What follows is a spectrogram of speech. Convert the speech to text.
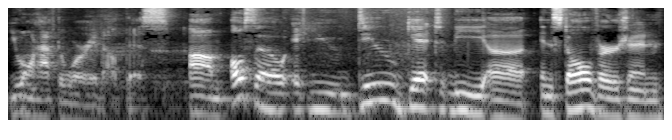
you won't have to worry about this. Um, also, if you do get the uh, install version,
